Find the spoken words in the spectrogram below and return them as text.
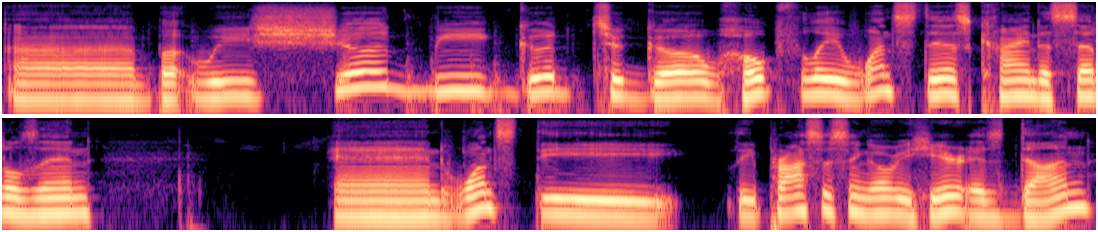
Uh, but we should be good to go. Hopefully, once this kind of settles in, and once the the processing over here is done,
